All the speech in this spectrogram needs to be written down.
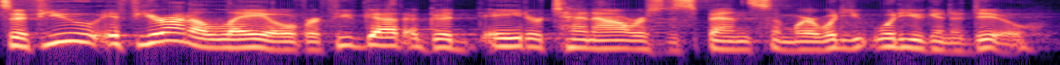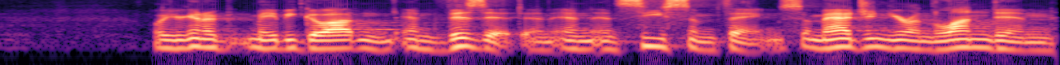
So if, you, if you're on a layover, if you've got a good eight or 10 hours to spend somewhere, what, do you, what are you going to do? Well, you're going to maybe go out and, and visit and, and, and see some things. Imagine you're in London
